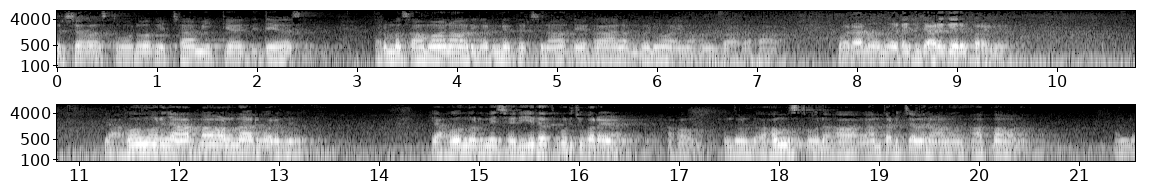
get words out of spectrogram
കൃഷക സ്ഥൂലോ ഗച്ഛാമി ഇത്യാദി ദേഹ ധർമ്മസാമാനാധികരന്റെ ദർശന ദേഹാലംബനോ അയം അഹങ്കാര ഒരാൾ വന്ന് ഇടയ്ക്ക് ചാടിക്കേറി പറയുകയാണ്. യാഹോ എന്ന് പറഞ്ഞ ആത്മാവാണെന്ന് ആര് പറഞ്ഞു? യാഹോ എന്ന് പറഞ്ഞ ശരീരത്തെ കുറിച്ച് പറയാണ് അഹം എന്തുകൊണ്ട്? അഹം സ്ഥൂലഹ ഞാൻ തടിച്ചവനാണ് ആത്മാവാണ്. അല്ല?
